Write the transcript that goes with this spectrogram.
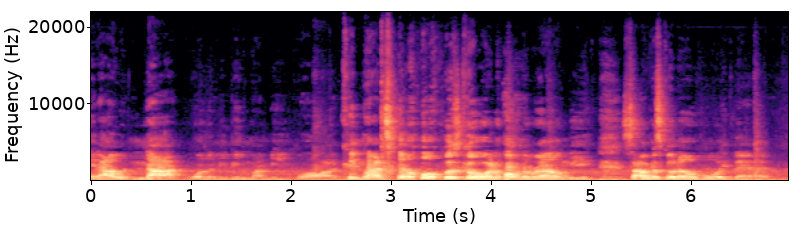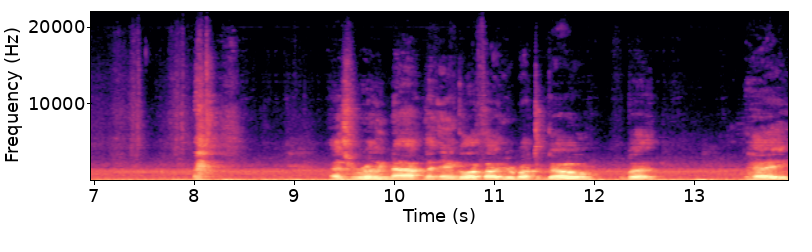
and I would not want to be beating my meat while I could not tell what was going on around me, so I'm just gonna avoid that. That's really not the angle I thought you were about to go, but hey,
